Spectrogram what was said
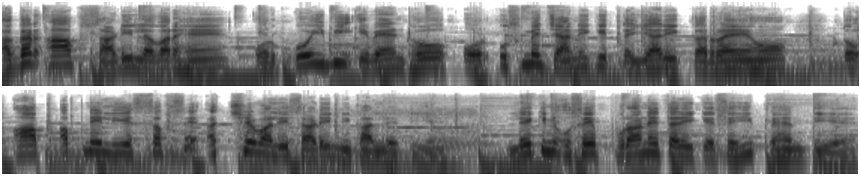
अगर आप साड़ी लवर हैं और कोई भी इवेंट हो और उसमें जाने की तैयारी कर रहे हों तो आप अपने लिए सबसे अच्छे वाली साड़ी निकाल लेती हैं। लेकिन उसे पुराने तरीके से ही पहनती है।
